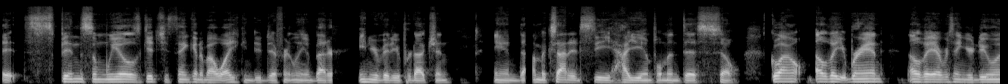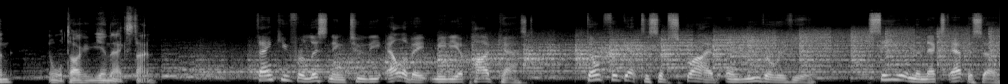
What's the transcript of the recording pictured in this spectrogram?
it spins some wheels, gets you thinking about what you can do differently and better in your video production. And uh, I'm excited to see how you implement this. So go out, elevate your brand, elevate everything you're doing, and we'll talk again next time. Thank you for listening to the Elevate Media Podcast. Don't forget to subscribe and leave a review. See you in the next episode.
